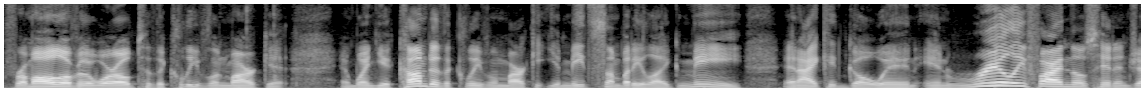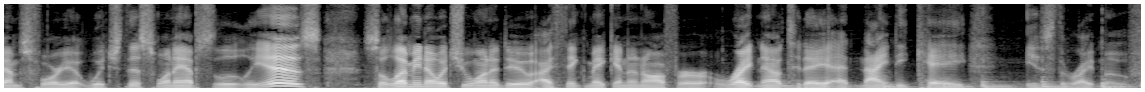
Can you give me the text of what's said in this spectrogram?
from all over the world to the Cleveland market. And when you come to the Cleveland market, you meet somebody like me, and I could go in and really find those hidden gems for you, which this one absolutely is. So let me know what you want to do. I think making an offer right now today at 90K is the right move.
